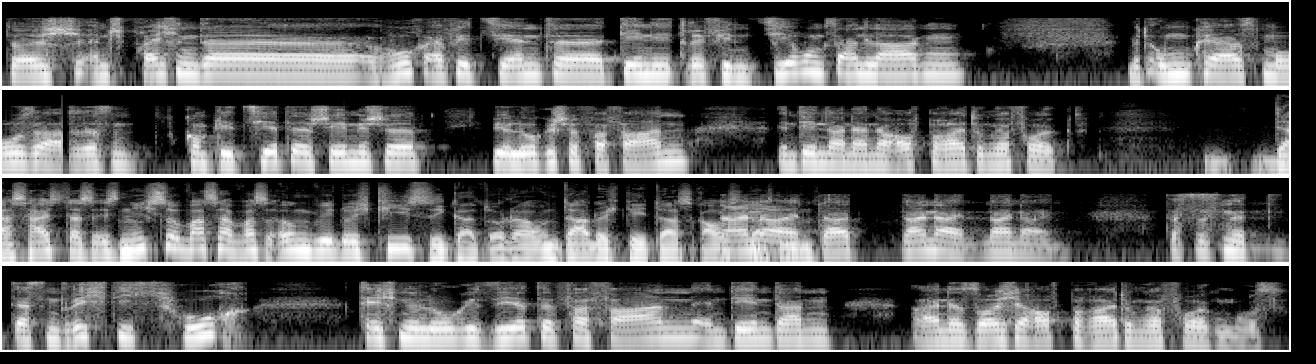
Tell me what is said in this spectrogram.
Durch entsprechende hocheffiziente Denitrifizierungsanlagen mit Umkehrsmose. Also das sind komplizierte chemische, biologische Verfahren, in denen dann eine Aufbereitung erfolgt. Das heißt, das ist nicht so Wasser, was irgendwie durch Kies sickert oder und dadurch geht das raus. Nein, nein, da, nein, nein, nein, nein. Das ist eine, das sind richtig hoch technologisierte Verfahren, in denen dann eine solche Aufbereitung erfolgen muss.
